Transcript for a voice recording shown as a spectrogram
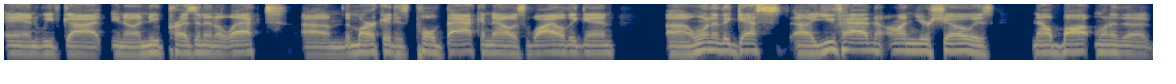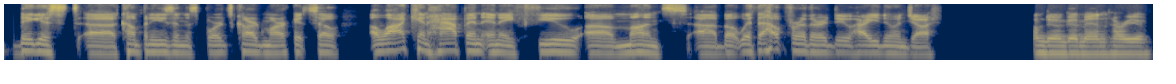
and we've got you know a new president elect. Um, the market has pulled back and now is wild again. Uh, one of the guests uh, you've had on your show is now bought one of the biggest uh, companies in the sports card market. So a lot can happen in a few uh, months. Uh, but without further ado, how are you doing, Josh? I'm doing good, man. How are you?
